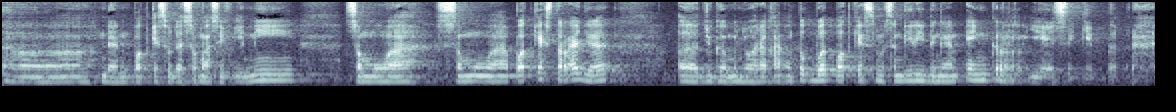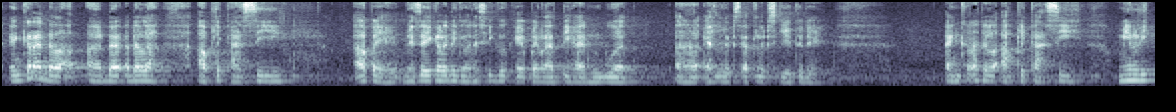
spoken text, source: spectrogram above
Uh, dan podcast sudah semasif ini semua semua podcaster aja uh, juga menyuarakan untuk buat podcast sendiri dengan Anchor. Yes gitu. Anchor adalah ada, adalah aplikasi apa ya biasanya kalau di gimana sih gue kayak pelatihan buat uh, adlibs adlibs gitu deh. Anchor adalah aplikasi milik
